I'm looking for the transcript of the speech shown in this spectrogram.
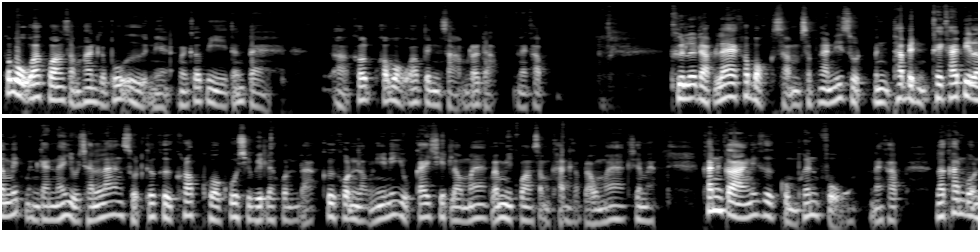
เขาบอกว่าความสัมพันธ์กับผู้อื่นเนี่ยมันก็มีตั้งแต่เขาเขาบอกว่าเป็น 3 ระดับนะครับ คือระดับแรกเขาบอกสำสำคัญที่สุด มันถ้าเป็นคล้ายๆพีระมิดเหมือนกันนะ อยู่ชั้นล่างสุดก็คือครอบครัวคู่ชีวิตและคนรัก คือคนเหล่านี้นี่อยู่ใกล้ชิดเรามาก แล้วมีความสำคัญกับเรามากใช่ไหมขั้นกลางนี่คือกลุ่มเพื่อนฝูงนะครับ แล้วขั้นบน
